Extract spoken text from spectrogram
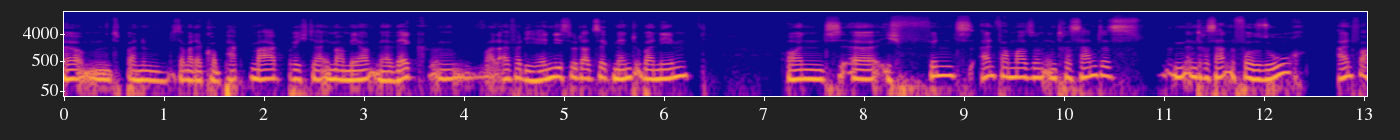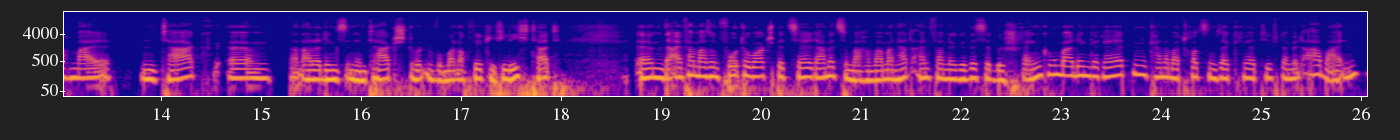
Ähm, und bei einem, ich sag mal, der Kompaktmarkt bricht ja immer mehr und mehr weg, weil einfach die Handys so das Segment übernehmen. Und äh, ich finde einfach mal so ein interessantes, einen interessanten Versuch, einfach mal einen Tag, ähm, dann allerdings in den Tagstunden, wo man auch wirklich Licht hat, ähm, da einfach mal so ein Fotowalk speziell damit zu machen, weil man hat einfach eine gewisse Beschränkung bei den Geräten, kann aber trotzdem sehr kreativ damit arbeiten.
